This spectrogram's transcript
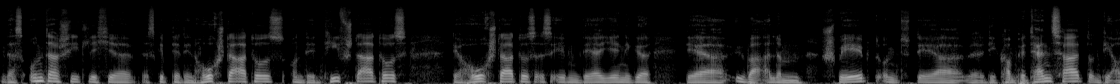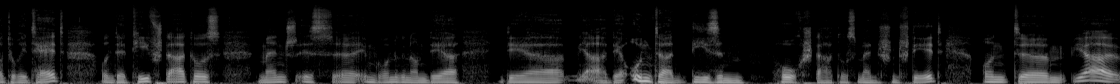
das unterschiedliche, es gibt ja den Hochstatus und den Tiefstatus. Der Hochstatus ist eben derjenige, der über allem schwebt und der äh, die Kompetenz hat und die Autorität. Und der Tiefstatus Mensch ist äh, im Grunde genommen der, der, ja, der unter diesem Hochstatus Menschen steht. Und ähm, ja,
